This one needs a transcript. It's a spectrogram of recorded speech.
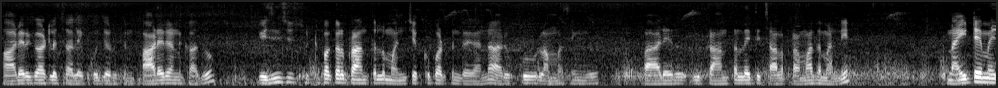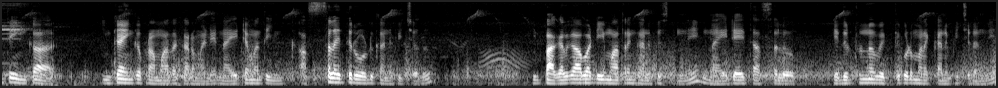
పాడేరు ఘాట్లో చాలా ఎక్కువ జరుగుతుంది. పాడేరు అని కాదు ఏజెన్సీ చుట్టుపక్కల ప్రాంతాల్లో మంచి ఎక్కువ పడుతుంటాయి కానీ అరకు లంబసింగ్ పాడేరు ఈ ప్రాంతాల్లో అయితే చాలా ప్రమాదం అండి. నైట్ టైం అయితే ఇంకా ఇంకా ఇంకా ప్రమాదకరం అండి నైట్ టైం అయితే ఇంకా అస్సలు అయితే రోడ్డు కనిపించదు. ఇది పగలు కాబట్టి ఈ మాత్రం కనిపిస్తుంది. నైట్ అయితే అస్సలు ఎదుటిన్న వ్యక్తి కూడా మనకు కనిపించడండి.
